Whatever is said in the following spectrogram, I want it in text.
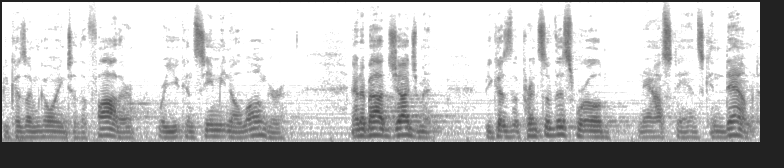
because I'm going to the Father, where you can see me no longer. And about judgment, because the prince of this world now stands condemned.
